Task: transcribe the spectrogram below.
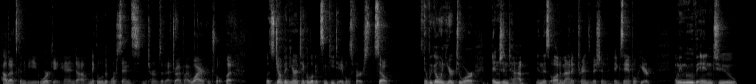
how that's going to be working and uh, make a little bit more sense in terms of that drive-by-wire control. But let's jump in here and take a look at some key tables first. So if we go in here to our engine tab in this automatic transmission example here, and we move into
